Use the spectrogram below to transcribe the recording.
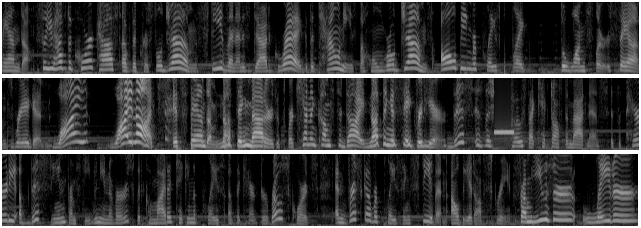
fandom. So you have the core cast of the Crystal Gems, Steven and his dad Greg, the Townies, the Homeworld Gems, all being replaced with like the Oncelers, Sans, Reagan. Why? Why not? It's fandom. Nothing matters. It's where canon comes to die. Nothing is sacred here. This is the post that kicked off the madness. It's a parody of this scene from Steven Universe, with Komaeda taking the place of the character Rose Quartz and Vriska replacing Steven, albeit off screen. From user later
